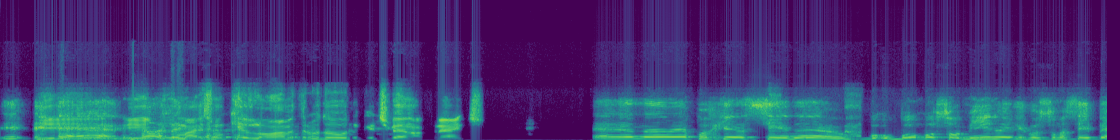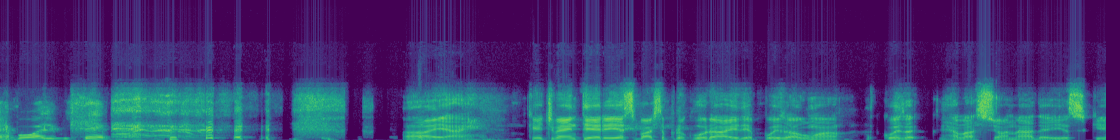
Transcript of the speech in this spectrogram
e, é, e não, mais um quilômetro do, do que tiver na frente. É, não, é porque assim, né? O bom bolsominion ele costuma ser hiperbólico sempre. ai, ai. Quem tiver interesse, basta procurar aí depois alguma coisa relacionada a isso que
